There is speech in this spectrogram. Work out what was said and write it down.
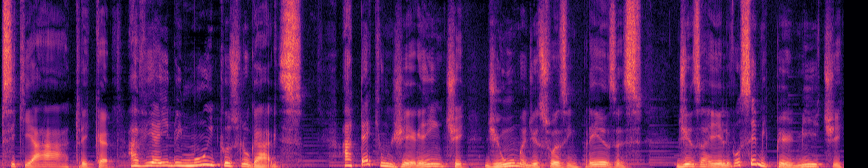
psiquiátrica, havia ido em muitos lugares. Até que um gerente de uma de suas empresas diz a ele: Você me permite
